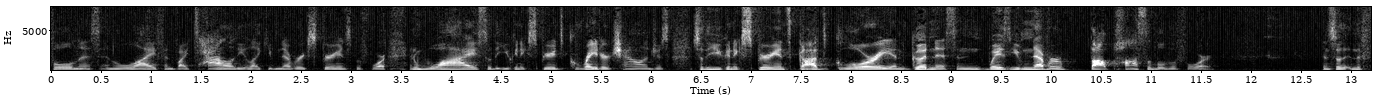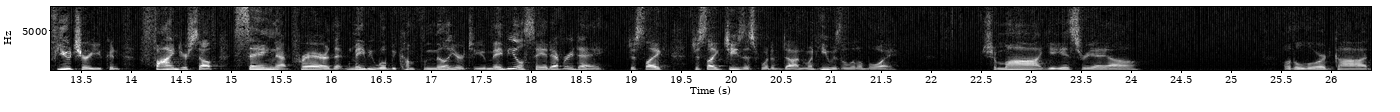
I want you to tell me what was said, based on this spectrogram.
fullness and life and vitality like you've never experienced before. And why? So that you can experience greater challenges, so that you can experience God's glory and goodness in ways that you've never thought possible before. And so that in the future you can find yourself saying that prayer that maybe will become familiar to you. Maybe you'll say it every day, just like, just like Jesus would have done when he was a little boy. Shema Yisrael, Oh, the Lord God,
